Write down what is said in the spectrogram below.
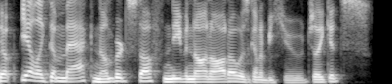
Yep. Yeah, like the Mac numbered stuff and even non-auto is going to be huge. Like it's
